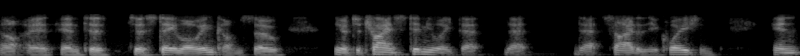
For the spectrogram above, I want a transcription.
uh, and, and to, to stay low income. So, you know, to try and stimulate that, that, that side of the equation. And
